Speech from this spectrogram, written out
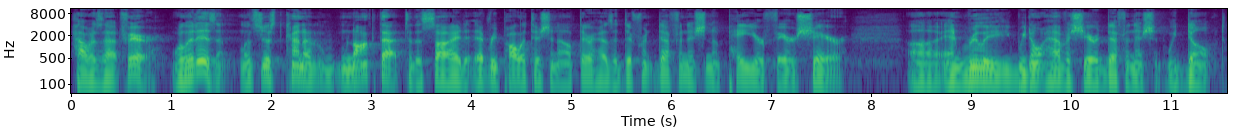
How is that fair? Well, it isn't. Let's just kind of knock that to the side. Every politician out there has a different definition of pay your fair share. Uh, and really, we don't have a shared definition. We don't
